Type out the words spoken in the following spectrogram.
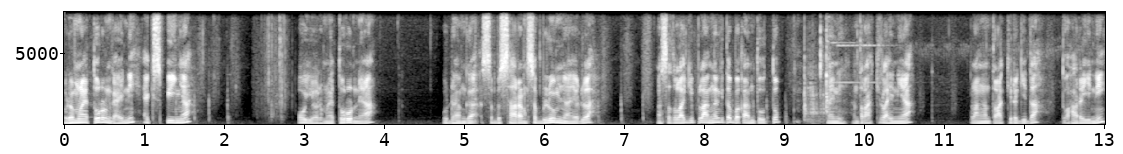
Udah mulai turun gak ini XP-nya? Oh iya, udah mulai turun ya. Udah nggak sebesar yang sebelumnya. Ya udahlah. Nah, satu lagi pelanggan kita bakalan tutup. Nah, ini yang terakhir lah ini ya. Pelanggan terakhir kita untuk hari ini.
